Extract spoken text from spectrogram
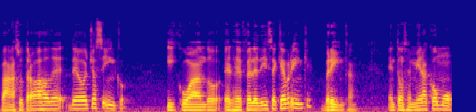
van a su trabajo de, de 8 a 5 y cuando el jefe le dice que brinque, brincan. Entonces mira cómo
